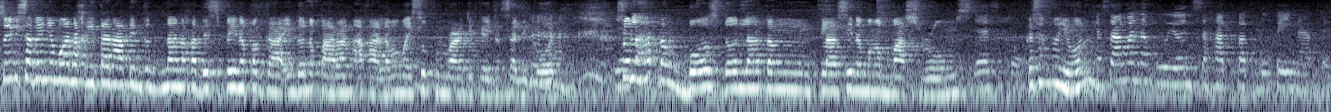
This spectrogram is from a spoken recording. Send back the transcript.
So, ibig sabihin yung mga nakita natin doon na naka-display na pagkain doon na parang akala mo may supermarket kayo dyan sa likod. So, lahat ng balls doon, lahat ng klase ng mga mushrooms, Yes po. kasama yun? Kasama na po yun sa hot pot buffet natin.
